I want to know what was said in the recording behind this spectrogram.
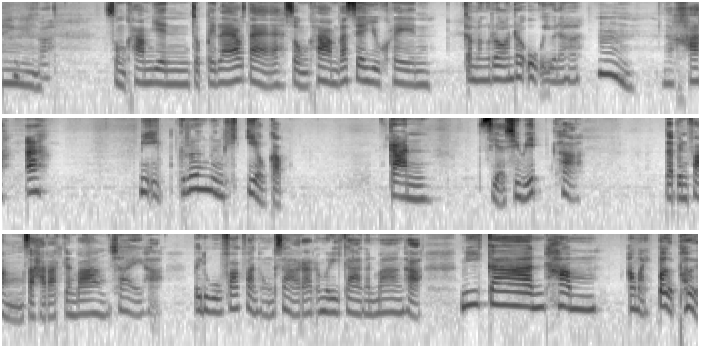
อืม สงครามเย็นจบไปแล้ว แต่สงครามรัสเซียยูเครนกำลังร้อนระอุอยู่นะคะ อืมนะคะอะมีอีกเรื่องหนึ่งที่เกี่ยวกับการเสียชีวิตค่ะ แต่เป็นฝั่งสหรัฐกันบ้าง ใช่ค่ะ ไปดูฝากฝั่งของสหรัฐอเมริกากันบ้างค่ะ มีการทำ เอาใหม่เปิดเผย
